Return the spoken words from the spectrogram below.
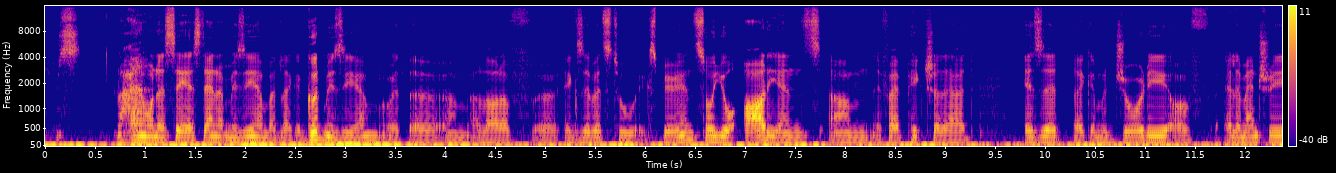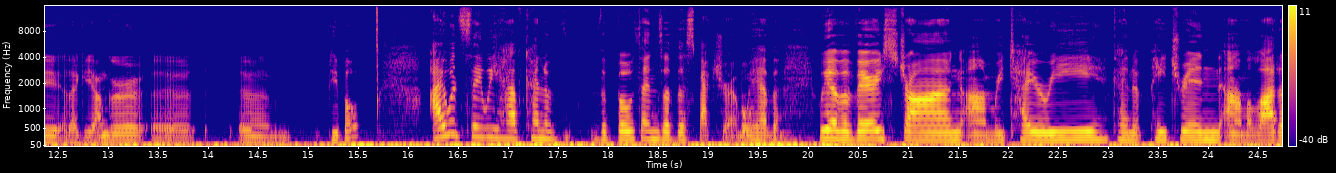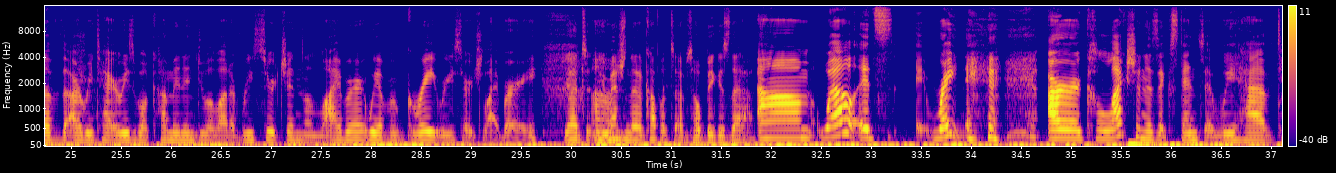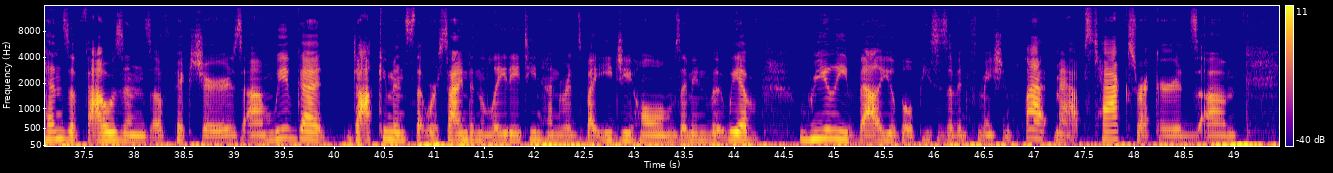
I don't want to say a standard museum, but like a good museum with uh, um, a lot of uh, exhibits to experience. So, your audience, um, if I picture that, is it like a majority of elementary, like younger uh, um, people? I would say we have kind of the both ends of the spectrum. we have yeah. we have a very strong um, retiree kind of patron. Um, a lot of the, our retirees will come in and do a lot of research in the library. We have a great research library. Yeah, t- you mentioned that a couple of times. How big is that? Um, well, it's right. our collection is extensive. We have tens of thousands of pictures. Um, we've got documents that were signed in the late 1800s by E.G. Holmes. I mean, we have really valuable pieces of information: plat maps, tax records. Um,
